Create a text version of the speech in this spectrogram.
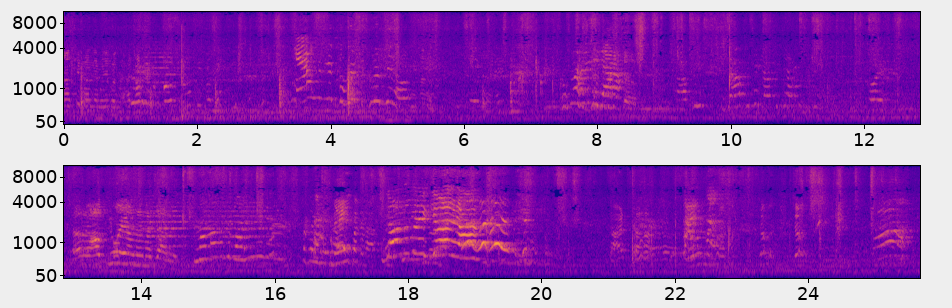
आँखें बंद मुझे पता क्या मुझे खबर खुल दे रहा। हूँ चलो आप ही और क्यों आना चाह रहे मामा मुझे मालूम नहीं था नहीं पकड़ा। यार मैं क्या यार? यार नहीं उससे नहीं बस दे दो इसी इसी दे देख रही है माँ देख रही है मम्मा देख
